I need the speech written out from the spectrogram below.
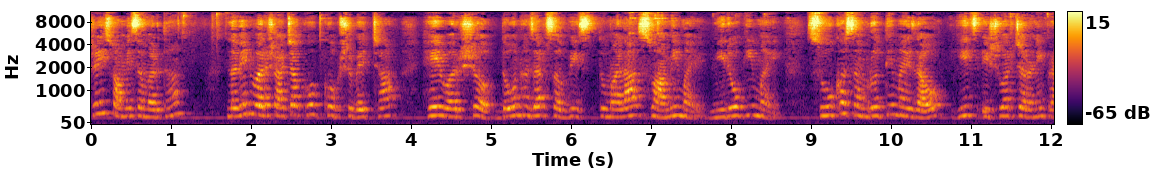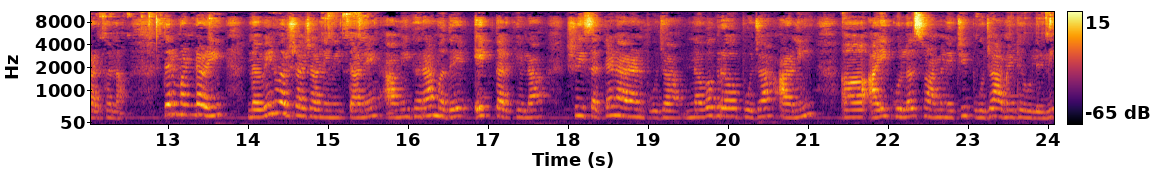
श्री स्वामी समर्थ नवीन वर्षाच्या खूप खूप शुभेच्छा. हे वर्ष दोन हजार सव्वीस तुम्हाला स्वामीमय निरोगीमय सुख समृद्धीमय जाओ हीच ईश्वर चरणी प्रार्थना. तर मंडळी नवीन वर्षाच्या निमित्ताने आम्ही घरामध्ये एक तारखेला श्री सत्यनारायण पूजा नवग्रह पूजा आणि आई कुलस्वामिनीची पूजा आम्ही ठेवलेली.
